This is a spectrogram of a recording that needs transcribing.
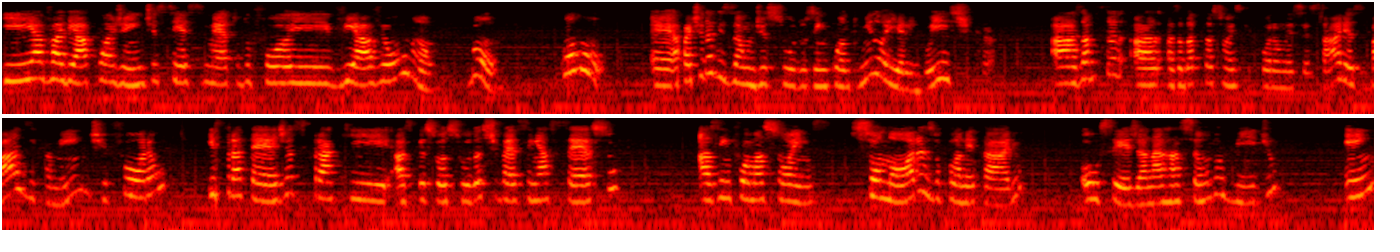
e avaliar com a gente se esse método foi viável ou não. Bom, como é, a partir da visão de estudos enquanto minoria linguística, as, adapta as adaptações que foram necessárias basicamente foram estratégias para que as pessoas surdas tivessem acesso às informações sonoras do planetário ou seja, a narração do vídeo em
